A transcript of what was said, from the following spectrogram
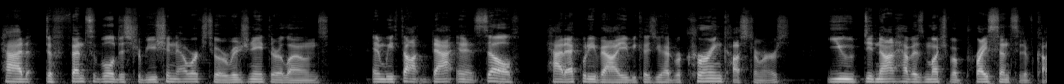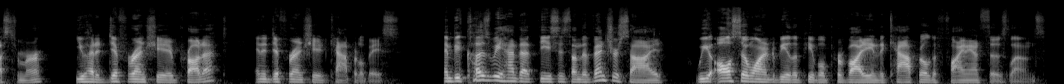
had defensible distribution networks to originate their loans and we thought that in itself had equity value because you had recurring customers. You did not have as much of a price sensitive customer. You had a differentiated product and a differentiated capital base. And because we had that thesis on the venture side, we also wanted to be the people providing the capital to finance those loans.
